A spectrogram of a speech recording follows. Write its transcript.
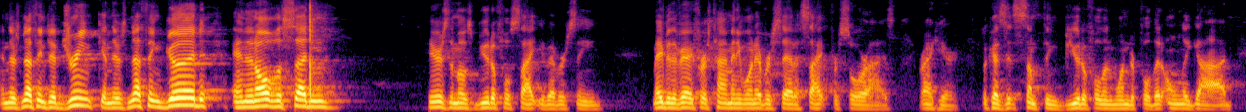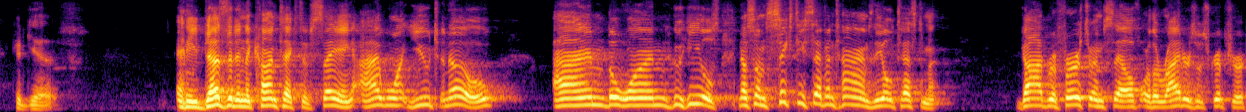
and there's nothing to drink and there's nothing good and then all of a sudden here's the most beautiful sight you've ever seen. Maybe the very first time anyone ever said a sight for sore eyes right here because it's something beautiful and wonderful that only God could give. And he does it in the context of saying, I want you to know I'm the one who heals. Now, some 67 times in the Old Testament, God refers to himself, or the writers of Scripture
